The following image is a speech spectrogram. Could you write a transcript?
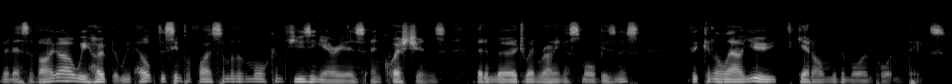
Vanessa Vigar, we hope that we've helped to simplify some of the more confusing areas and questions that emerge when running a small business that can allow you to get on with the more important things.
